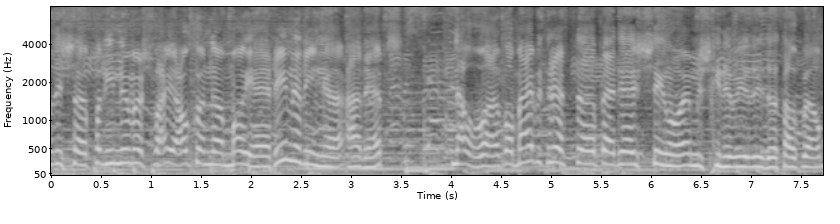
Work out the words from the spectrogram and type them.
Wel eens van die nummers waar je ook een mooie herinnering aan hebt. Nou, wat mij betreft bij deze single, en misschien hebben jullie dat ook wel.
